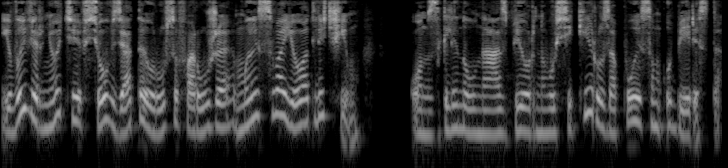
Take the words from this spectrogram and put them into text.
и вы вернете все взятое у русов оружие, мы свое отличим». Он взглянул на Асбjörнову секиру за поясом у береста.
